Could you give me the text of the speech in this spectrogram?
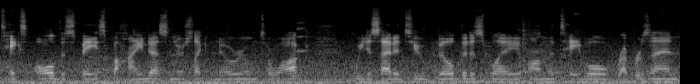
takes all the space behind us, and there's like no room to walk, we decided to build the display on the table, represent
